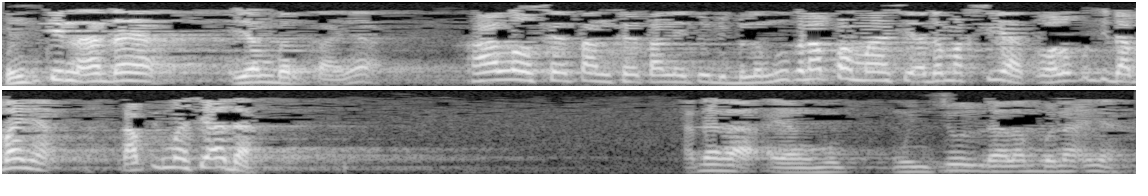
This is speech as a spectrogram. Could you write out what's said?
Mungkin ada yang bertanya, kalau setan-setan itu dibelenggu, kenapa masih ada maksiat? Walaupun tidak banyak, tapi masih ada. Ada nggak yang muncul dalam benaknya?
